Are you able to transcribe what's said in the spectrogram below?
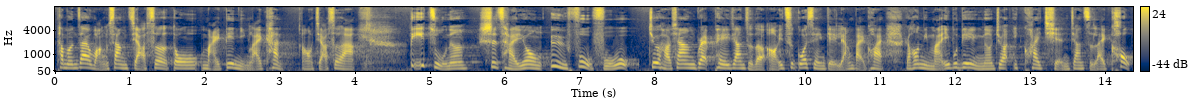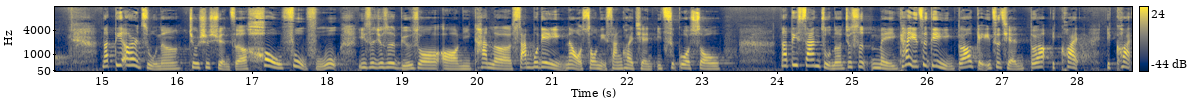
他们在网上假设都买电影来看哦。假设啊，第一组呢是采用预付服务，就好像 Grab Pay 这样子的啊，一次过先给两百块，然后你买一部电影呢就要一块钱这样子来扣。那第二组呢就是选择后付服务，意思就是比如说哦，你看了三部电影，那我收你三块钱，一次过收。那第三组呢，就是每看一次电影都要给一次钱，都要一块一块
